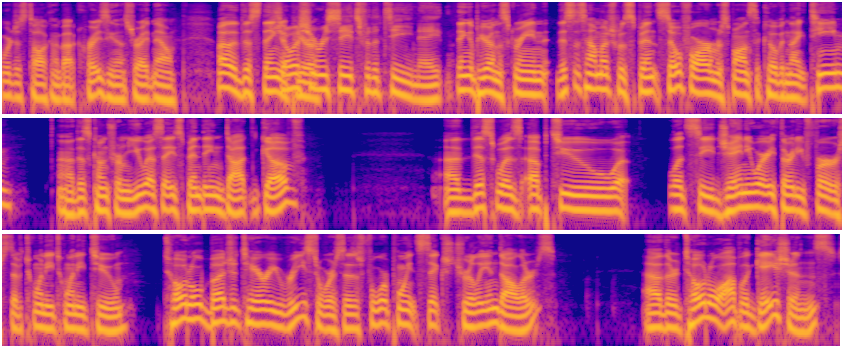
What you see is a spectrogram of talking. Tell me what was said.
we're just talking about craziness right now. Uh, this thing show us here, your receipts for the tea, Nate. thing up here on the screen. This is how much was spent so far in response to COVID nineteen. Uh, this comes from USASpending.gov. Uh, this was up to let's see, January thirty first of twenty twenty two. Total budgetary resources four point six trillion dollars. Uh, their total obligations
